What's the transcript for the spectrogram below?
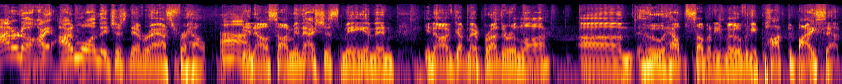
I don't know. I, I'm one that just never asked for help. You know, so I mean, that's just me. And then, you know, I've got my brother in law um, who helped somebody move and he popped a bicep.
